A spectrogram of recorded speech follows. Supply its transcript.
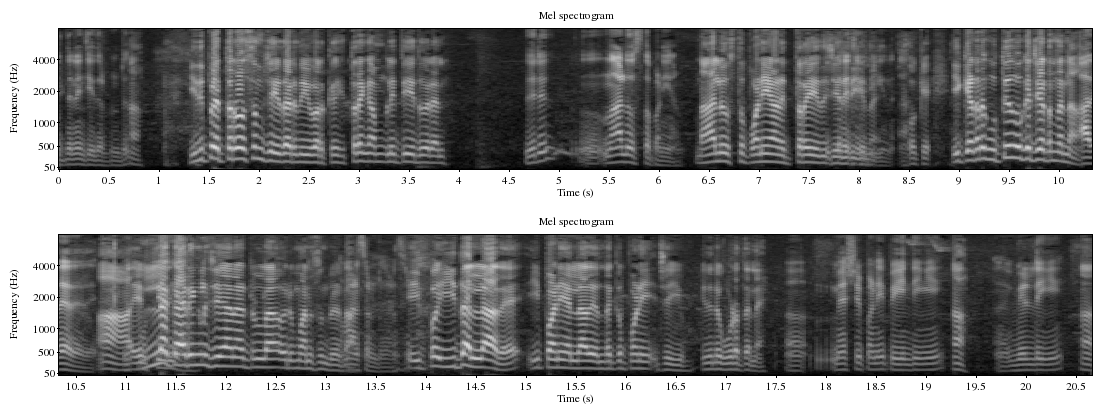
ബുദ്ധനം ചെയ്തിട്ടുണ്ട്. ഇതിപ്പോ എത്ര ദിവസം ചെയ്തായിരുന്നു ഈ വർക്ക്? ഇത്രയും കംപ്ലീറ്റ് ചെയ്തു വരാൻ? ഇതൊരു നാല് ദിവസത്തെ പണിയാണ്. നാല് ദിവസത്തെ പണിയാണ് ഇത്ര ഇത് ചെയ്തിരിക്കുന്നത്. ഓക്കെ. ഈ കിണർ കുത്തിയതൊക്കെ ചേട്ടൻ തന്നെ? അതെ അതെ ആ എല്ലാ കാര്യങ്ങളും ചെയ്യാനായിട്ടുള്ള ഒരു മനസ്സുണ്ട് മനസ്സുണ്ട്. ഇപ്പൊ ഇതല്ലാതെ ഈ പണി അല്ലാതെ എന്തൊക്കെ പണി ചെയ്യും ഇതിന്റെ കൂടെ തന്നെ? മേശപ്പണി പെയിന്റിങ് ആ. വെൽഡിങ് ആ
